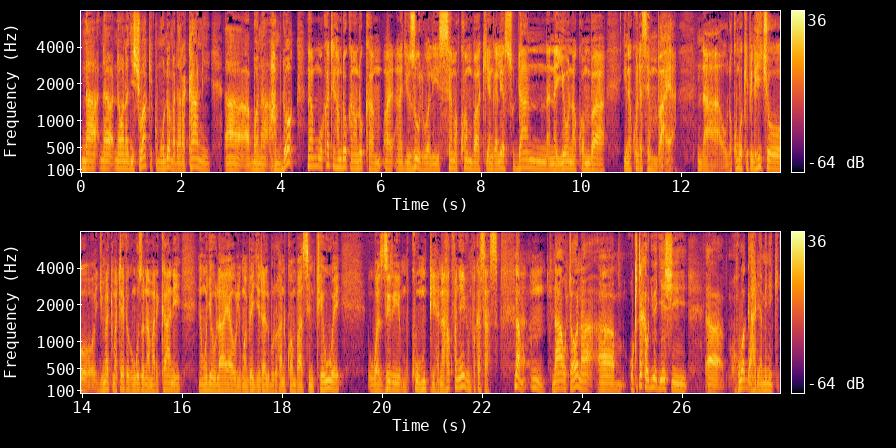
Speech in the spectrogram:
na, na, na wanajeshi wake kumwondoa madarakani uh, bwana Hamdok. Na wakati Hamdok anaondoka anajiuzulu, alisema kwamba akiangalia Sudan anaiona kwamba inakwenda sehemu mbaya na unakumbuka kipindi hicho jumuiya ya kimataifa ikiongozwa na Marekani na Umoja wa Ulaya ulimwambia Jenerali Burhan kwamba asimteue waziri mkuu mpya na hakufanya hivyo mpaka sasa. Na, uh, mm. na utaona um, ukitaka ujue jeshi uh, huaga haliaminiki.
